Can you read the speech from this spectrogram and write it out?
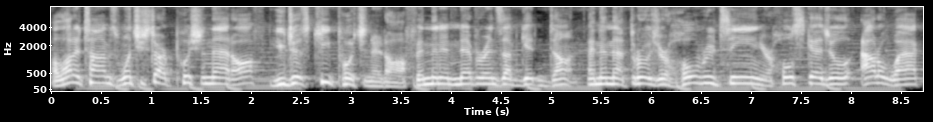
A lot of times once you start pushing that off, you just keep pushing it off and then it never ends up getting done. And then that throws your whole routine, your whole schedule out of whack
